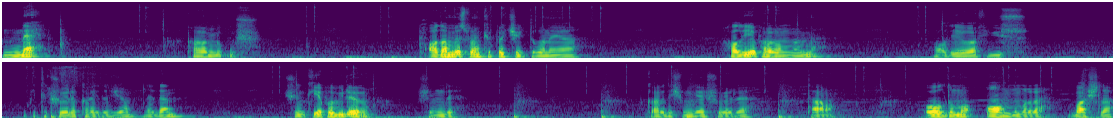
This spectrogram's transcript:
Ne? Param yokmuş. Adam resmen köpek çekti bana ya. Halıya param var mı? Halıya var 100. Bir tık şöyle kaydıracağım. Neden? Çünkü yapabiliyorum. Şimdi. Kardeşim gel şöyle. Tamam. Oldu mu? 10 numara. Başla.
